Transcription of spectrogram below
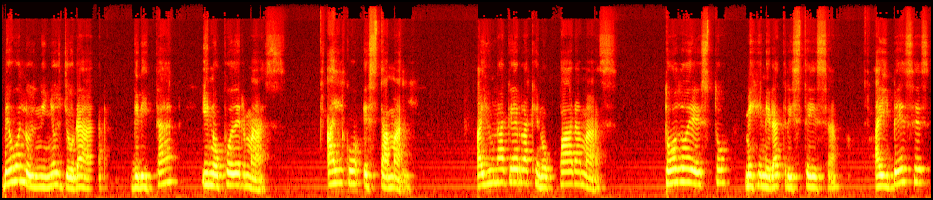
Veo a los niños llorar, gritar y no poder más. Algo está mal. Hay una guerra que no para más. Todo esto me genera tristeza. Hay veces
